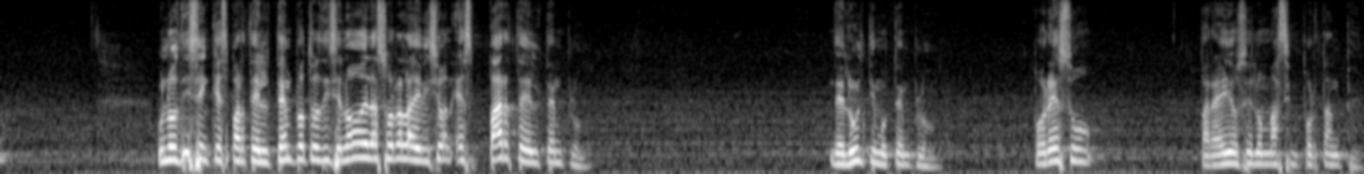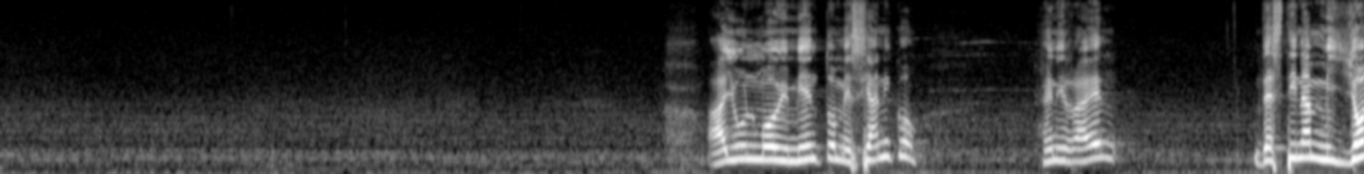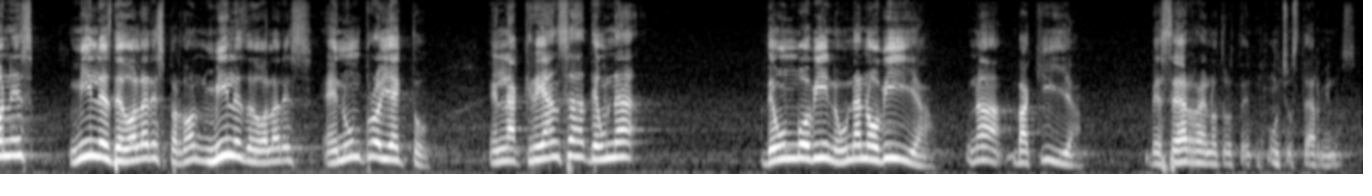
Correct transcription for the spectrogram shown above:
Unos dicen que es parte del templo, otros dicen, no, era solo la división, es parte del templo del último templo. Por eso, para ellos es lo más importante. Hay un movimiento mesiánico en Israel, destina millones, miles de dólares, perdón, miles de dólares en un proyecto, en la crianza de una de un bovino, una novilla, una vaquilla becerra en otros muchos términos.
